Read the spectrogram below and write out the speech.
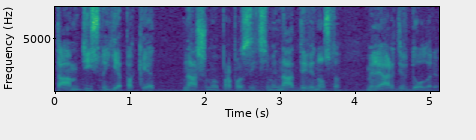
Там дійсно є пакет нашими пропозиціями на 90 мільярдів доларів.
